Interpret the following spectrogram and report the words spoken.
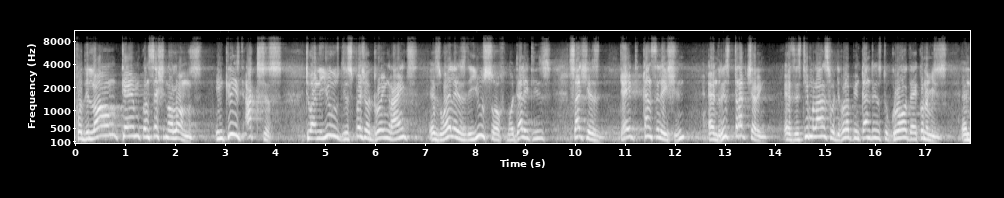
for the long term concessional loans, increased access to unused special drawing rights, as well as the use of modalities such as debt cancellation and restructuring as a stimulus for developing countries to grow their economies and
